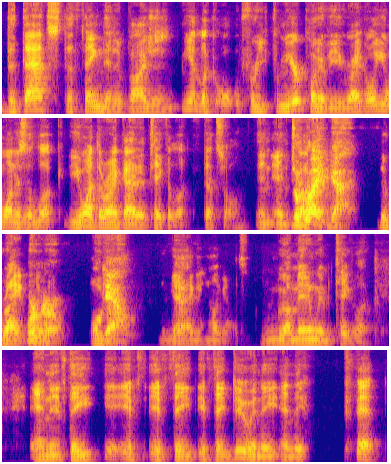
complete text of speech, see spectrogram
that that's the thing that advisors yeah look for from your point of view right all you want is a look you want the right guy to take a look that's all and and the right guy the right or girl or gal yeah, gal guys, well, men and women take a look, and if they if if they if they do and they and they fit,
